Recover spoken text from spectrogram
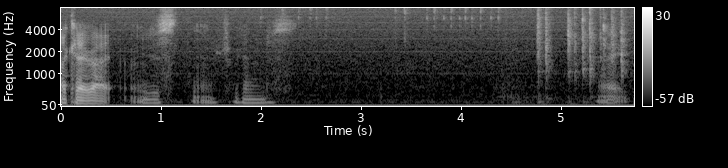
Okay, right. Just yeah, freaking just like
